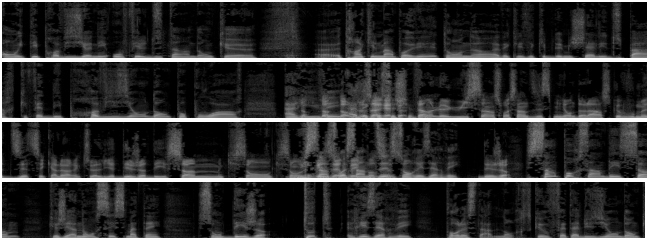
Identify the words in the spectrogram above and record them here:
ont été provisionnés au fil du temps. Donc, euh, euh, tranquillement, pas vite, on a, avec les équipes de Michel et du parc, fait des provisions donc pour pouvoir arriver avec ce chiffre. Dans le 870 millions de dollars, ce que vous me dites, c'est qu'à l'heure actuelle, il y a déjà des sommes qui sont, qui sont réservées pour 870 ce- sont réservés. Déjà. 100% des sommes que j'ai annoncées ce matin sont déjà toutes réservées pour le stade. Donc, ce que vous faites allusion donc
